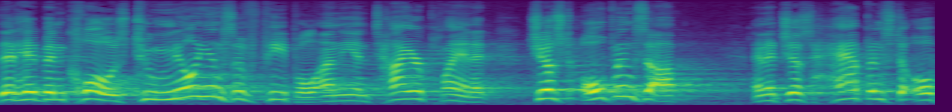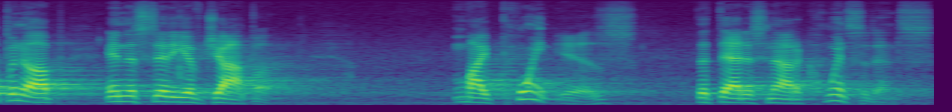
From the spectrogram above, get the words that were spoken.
that had been closed to millions of people on the entire planet just opens up, and it just happens to open up in the city of Joppa. My point is that that is not a coincidence.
